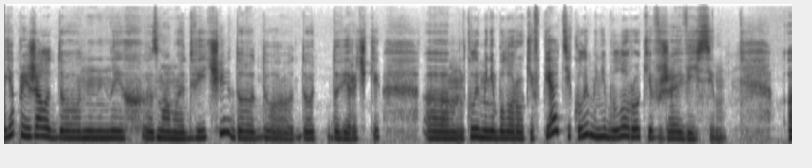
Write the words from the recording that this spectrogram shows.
Я приїжджала до них з мамою двічі, до, до, до, до Вірочки, е, коли мені було років 5 і коли мені було років вже 8. Е,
